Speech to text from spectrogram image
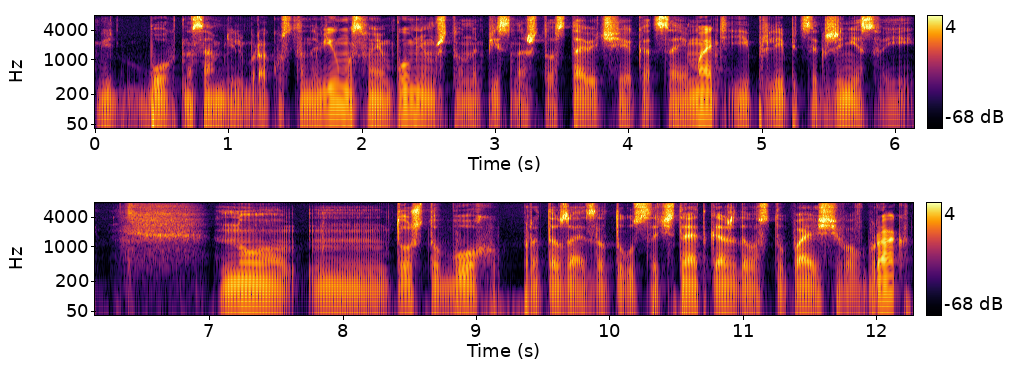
Ведь Бог на самом деле брак установил. Мы с вами помним, что написано, что оставит человек отца и мать и прилепится к жене своей. Но м, то, что Бог, продолжает Златоуст, сочетает каждого вступающего в брак,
